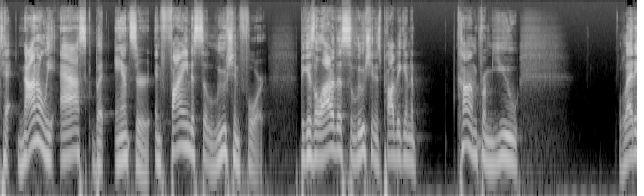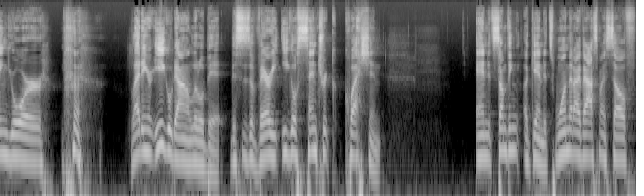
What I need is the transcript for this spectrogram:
to not only ask, but answer and find a solution for. Because a lot of the solution is probably going to come from you letting your. letting your ego down a little bit. This is a very egocentric question. And it's something, again, it's one that I've asked myself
